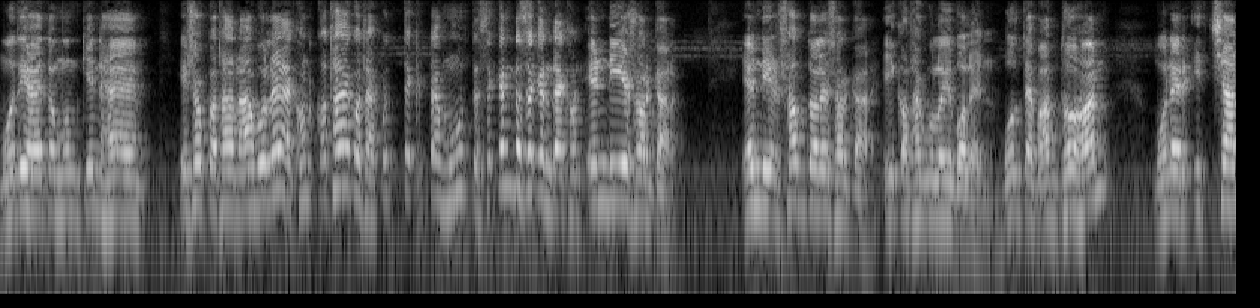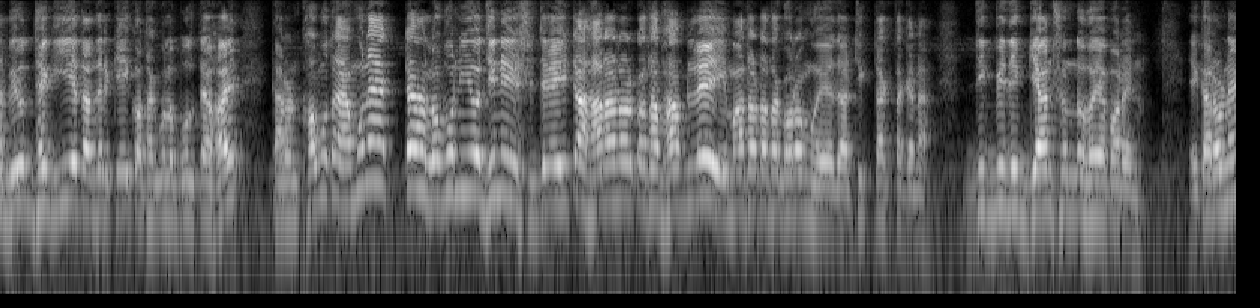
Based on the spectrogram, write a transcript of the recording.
মোদি হয়তো মুমকিন হ্যাঁ এসব কথা না বলে এখন কথায় কথায় প্রত্যেকটা মুহূর্তে সেকেন্ডে সেকেন্ডে এখন এনডিএ সরকার এনডিএর সব দলের সরকার এই কথাগুলোই বলেন। বলতে বাধ্য হন মনের ইচ্ছার বিরুদ্ধে গিয়ে তাদেরকে এই কথাগুলো বলতে হয়। কারণ ক্ষমতা এমন একটা লোভনীয় জিনিস যে এইটা হারানোর কথা ভাবলেই মাথা টাথা গরম হয়ে যায়, ঠিকঠাক থাকে না। দিক বিদিক জ্ঞান শূন্য হয়ে পড়েন। এ কারণে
